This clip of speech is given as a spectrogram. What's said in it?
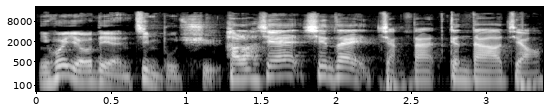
你会有点进不去。好了，现在现在讲大跟大家教，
